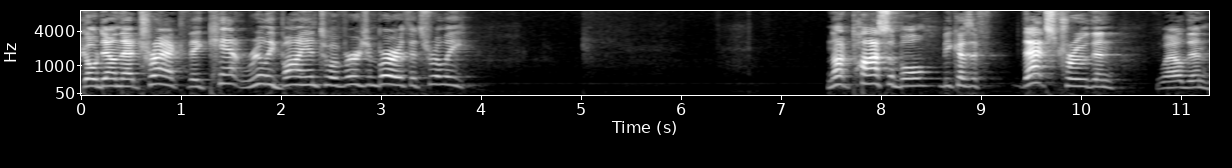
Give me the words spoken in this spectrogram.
go down that track, they can't really buy into a virgin birth. It's really Not possible, because if that's true, then, well, then,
